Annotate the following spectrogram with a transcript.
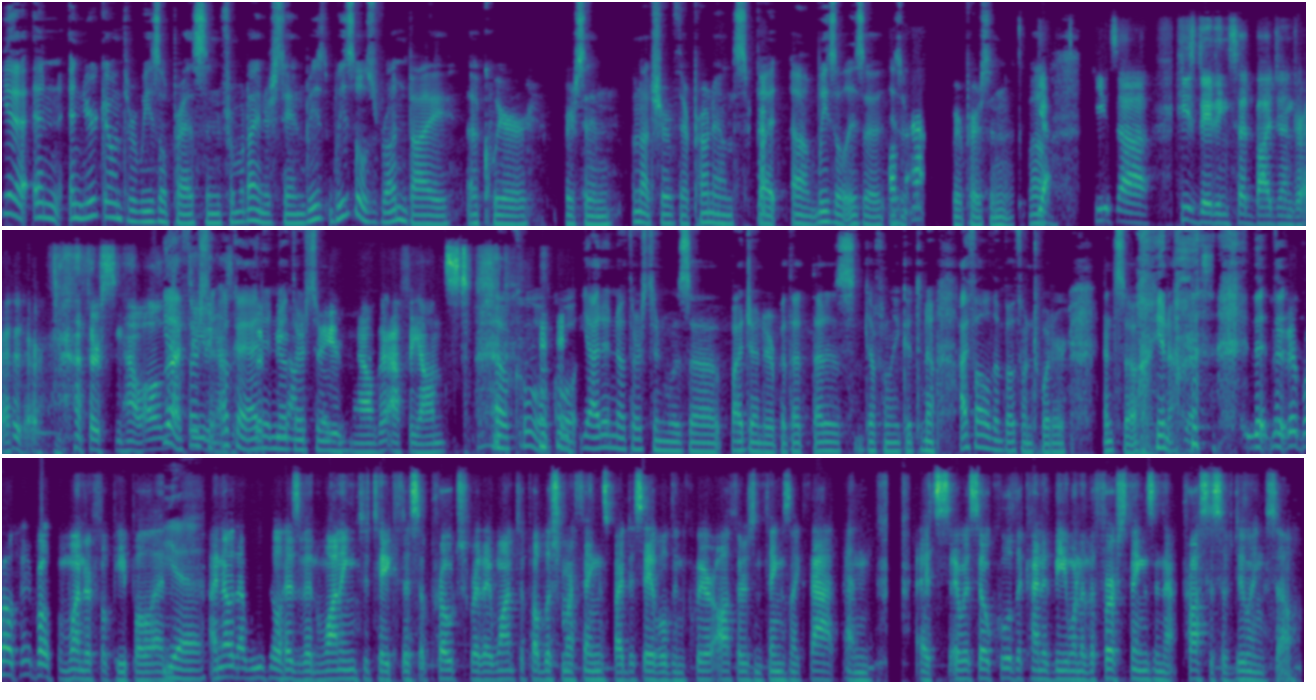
yeah, and and you're going through Weasel Press, and from what I understand, Weasel's run by a queer person. I'm not sure of their pronouns, but um, Weasel is a is a person. Well. Yeah, he's uh he's dating said bi gender editor Thurston Howell. All yeah, Thurston. Okay, I didn't know Thurston. Now they're affianced. oh, cool, cool. Yeah, I didn't know Thurston was uh bi gender, but that that is definitely good to know. I follow them both on Twitter, and so you know, yes. the, the, they're both they're both wonderful people, and yeah, I know that Weasel has been wanting to take this approach where they want to publish more things by disabled and queer authors and things like that, and it's it was so cool to kind of be one of the first things in that process of doing so.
